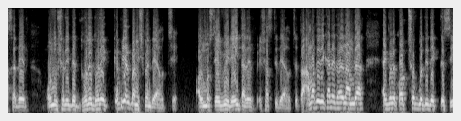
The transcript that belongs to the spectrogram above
আসাদের অনুসারীদের ধরে ধরে ক্যাপিটাল পানিশমেন্ট দেওয়া হচ্ছে। অলমোস্ট এভরিডেই তাদের শাস্তি দেওয়া হচ্ছে। তো আমাদের এখানে ধরেন আমরা এক ধরনের কচ্ছপ গতি দেখতেছি।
